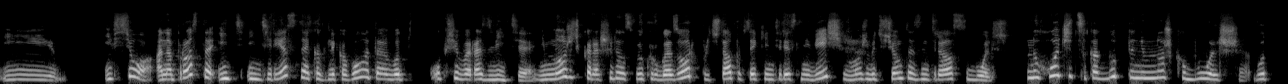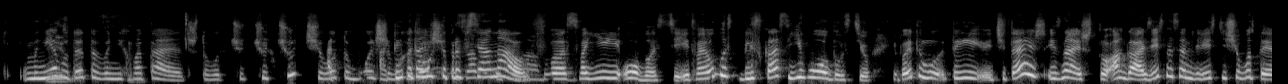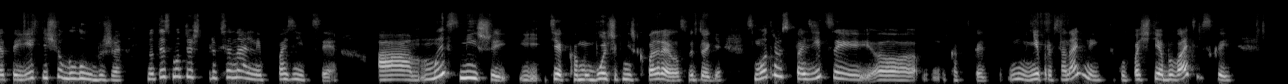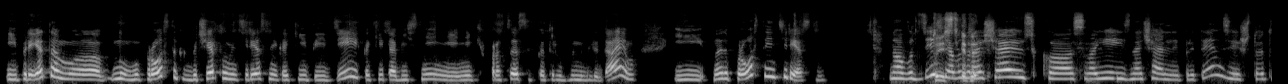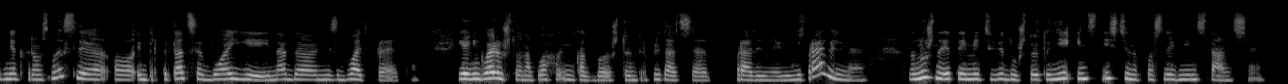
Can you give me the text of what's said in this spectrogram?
и и все. Она просто ин- интересная, как для какого-то вот общего развития. Немножечко расширил свой кругозор, прочитал по всякие интересные вещи, может быть, в чем-то заинтересовался больше. Ну, хочется как будто немножко больше. Вот мне не вот знаю. этого не хватает, что вот чуть-чуть чего-то а, больше. А ты потому что профессионал в своей области, и твоя область близка с его областью, и поэтому ты читаешь и знаешь, что, ага, здесь на самом деле есть еще вот это, есть еще глубже, но ты смотришь с профессиональной позиции. А мы с Мишей, и те, кому больше книжка понравилась в итоге, смотрим с позиции, э, как сказать, ну, непрофессиональной, такой почти обывательской, и при этом э, ну, мы просто как бы черпаем интересные какие-то идеи, какие-то объяснения неких процессов, которые мы наблюдаем, и ну, это просто интересно. Ну а вот здесь я возвращаюсь это... к своей изначальной претензии, что это в некотором смысле э, интерпретация Буае, и надо не забывать про это. Я не говорю, что она плохая, ну, как бы, что интерпретация правильная или неправильная, но нужно это иметь в виду, что это не истина в последней инстанции.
